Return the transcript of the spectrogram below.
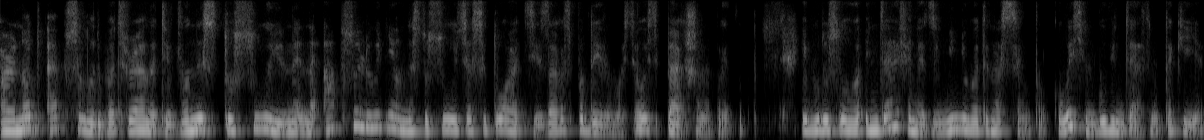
are not absolute, but relative. Вони стосують, не, не абсолютні, вони стосуються ситуації. Зараз подивимося. Ось перше, наприклад. Я буду слово indefinite замінювати на simple. Колись він був indefinite, так і є.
